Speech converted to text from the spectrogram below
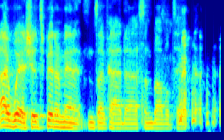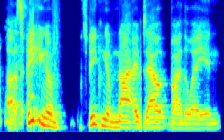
I wish it's been a minute since I've had uh, some bubble tea. Uh, speaking of speaking of knives out, by the way, in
